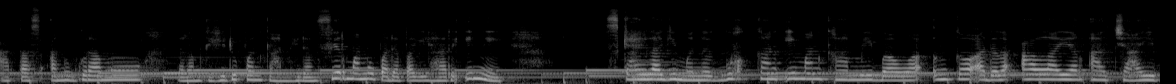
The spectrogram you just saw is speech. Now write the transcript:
atas anugerahmu dalam kehidupan kami dan firmanmu pada pagi hari ini sekali lagi meneguhkan iman kami bahwa Engkau adalah Allah yang ajaib.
